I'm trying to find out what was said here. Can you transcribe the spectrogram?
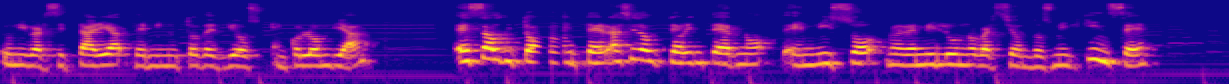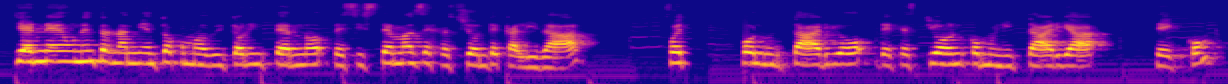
Universitaria de Minuto de Dios en Colombia. Es auditor ha sido auditor interno en ISO 9001 versión 2015. Tiene un entrenamiento como auditor interno de sistemas de gestión de calidad. Fue voluntario de gestión comunitaria TECO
